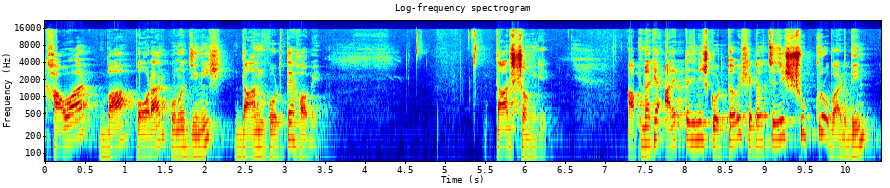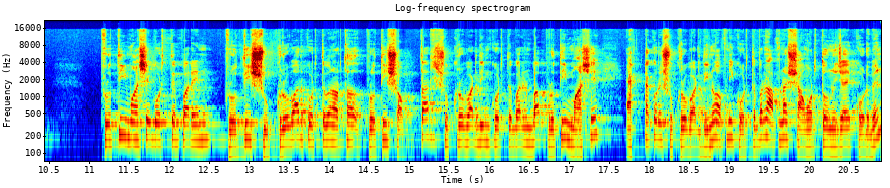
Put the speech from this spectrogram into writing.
খাওয়ার বা পরার কোনো জিনিস দান করতে হবে। তার সঙ্গে আপনাকে আরেকটা জিনিস করতে হবে, সেটা হচ্ছে যে শুক্রবার দিন প্রতি মাসে করতে পারেন, প্রতি শুক্রবার করতে পারেন, অর্থাৎ প্রতি সপ্তাহ শুক্রবার দিন করতে পারেন বা প্রতি মাসে একটা করে শুক্রবার দিনও আপনি করতে পারেন, আপনার সামর্থ্য অনুযায়ী করবেন।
